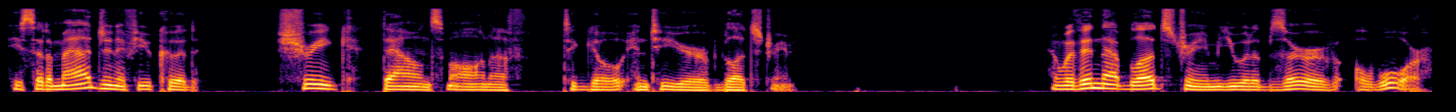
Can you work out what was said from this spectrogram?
He said, Imagine if you could shrink down small enough to go into your bloodstream. And within that bloodstream, you would observe a war.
